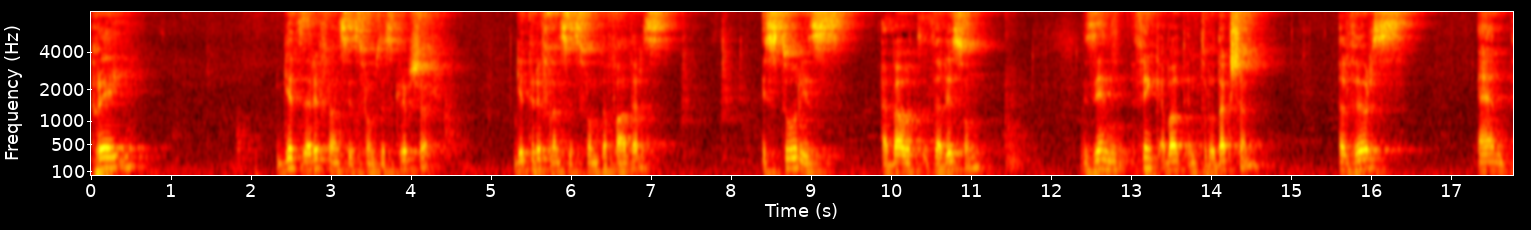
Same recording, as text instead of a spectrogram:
Pray. Get the references from the scripture. Get references from the fathers. Stories about the lesson then think about introduction a verse and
